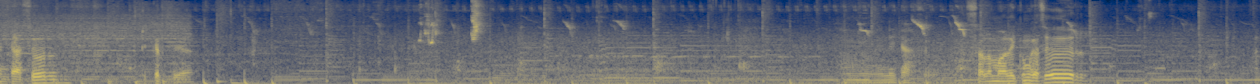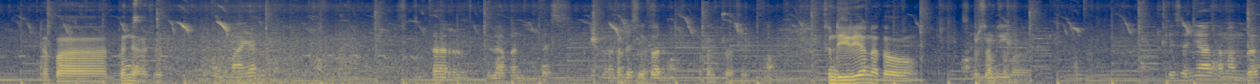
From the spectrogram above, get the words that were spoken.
Dan kasur deket ya Hmm, ini kasur. Assalamualaikum kasur. Dapat banyak kasur. lumayan sekitar 18 18 ekor 18 ya. Sendirian atau bersama-sama? biasanya sama mbah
